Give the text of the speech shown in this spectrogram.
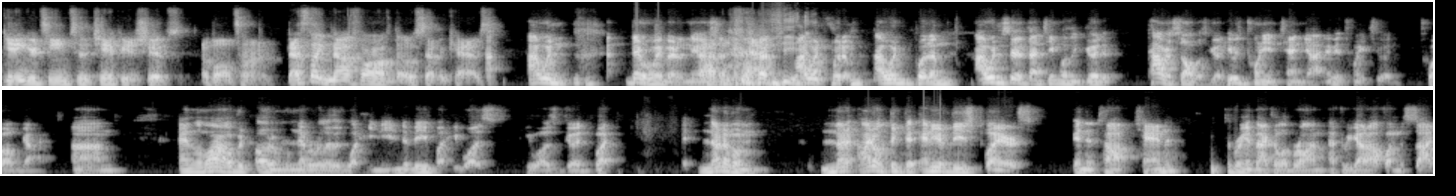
getting your team to the championships of all time. That's like not far off the 07 Cavs. I wouldn't. They were way better than the Uh, 07 Cavs. Yeah. I wouldn't put them. I wouldn't put them. I wouldn't say that that team wasn't good. Pau Gasol was good. He was a 20 and 10 guy, maybe a 22 and 12 guy. Um, and Lamar Od- Odom never really was what he needed to be, but he was he was good. But none of them. None. I don't think that any of these players in the top 10 to bring it back to LeBron after we got off on the side.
